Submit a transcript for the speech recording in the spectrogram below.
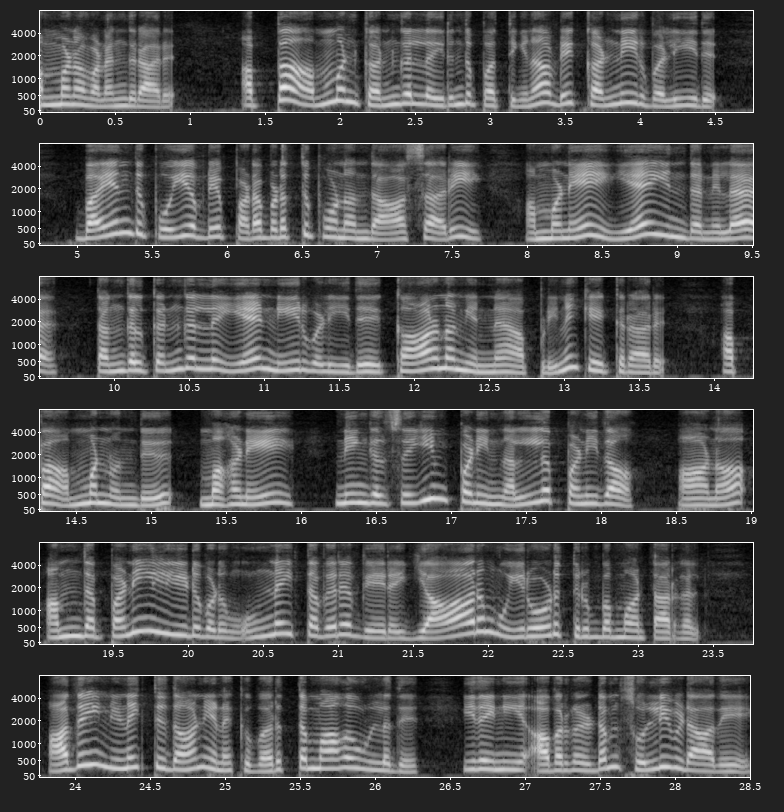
அம்மனை வணங்குறாரு. அப்போ அம்மன் கண்களில் இருந்து பார்த்தீங்கன்னா அப்படியே கண்ணீர் வலியுது பயந்து போய் அப்படியே படபடத்து போன அந்த ஆசாரி அம்மனே ஏன் இந்த நிலை? தங்கள் கண்கள்ல ஏன் நீர் வழியுது? காரணம் என்ன? அப்படின்னு கேட்குறாரு அப்ப அம்மன் வந்து மகனே நீங்கள் செய்யும் பணி நல்ல பணிதான். ஆனா அந்த பணியில் ஈடுபடும் உன்னை தவிர வேற யாரும் உயிரோடு திரும்ப மாட்டார்கள். அதை நினைத்துதான் எனக்கு வருத்தமாக உள்ளது. இதை நீ அவர்களிடம் சொல்லிவிடாதே.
